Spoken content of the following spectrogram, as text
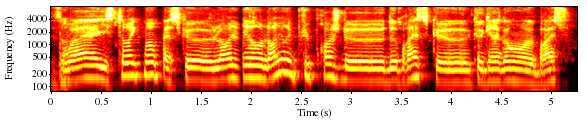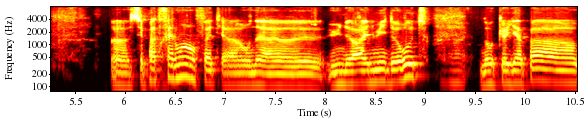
ça? Ouais, historiquement, parce que Lorient, Lorient est plus proche de, de Brest que, que Guingamp. Euh, c'est pas très loin en fait. Il y a- on a euh, une heure et demie de route, Ouais. donc euh, il y a pas.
